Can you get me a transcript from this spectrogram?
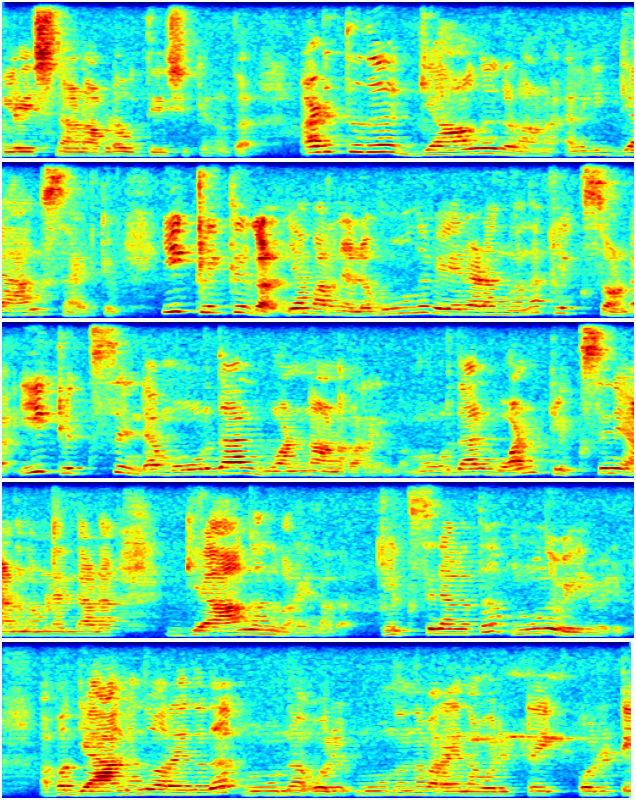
റിലേഷനാണ് അവിടെ ഉദ്ദേശിക്കുന്നത്. അടുത്തത് ഗ്യാങ്ങുകളാണ് അല്ലെങ്കിൽ ഗ്യാങ്സ് ആയിരിക്കും. ഈ ക്ലിക്കുകൾ ഞാൻ പറഞ്ഞല്ലോ മൂന്ന് പേരടങ്ങുന്ന ക്ലിക്സ് ഉണ്ട്. ഈ ക്ലിക്സിന്റെ മോർ ദാൻ വൺ ആണ് പറയുന്നത്. മോർ ദാൻ വൺ ക്ലിക്സിനെയാണ് നമ്മൾ എന്താണ് ഗ്യാങ് എന്ന് പറയുന്നത്. ക്ലിക്സിനകത്ത് മൂന്ന് പേര് വരും. അപ്പോൾ ഗ്യാങ് എന്ന് പറയുന്നത് മൂന്ന് ഒരു മൂന്നെന്ന് പറയുന്ന ഒരു ടീ ഒരു ടീം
